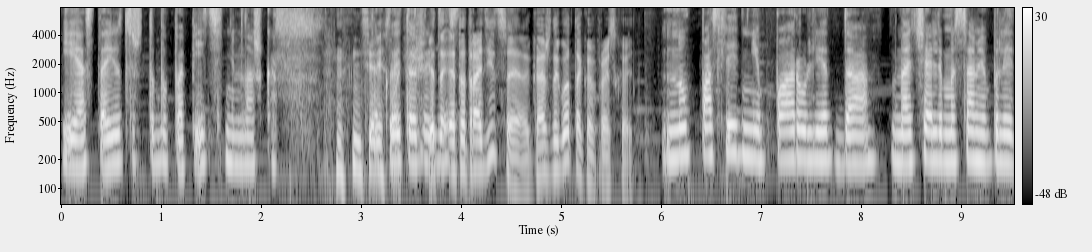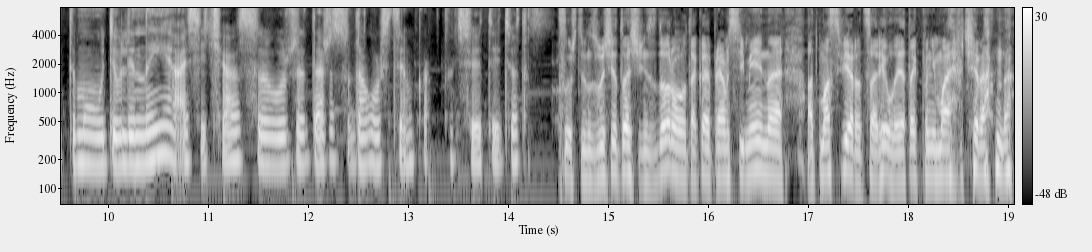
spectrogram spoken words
и остаются, чтобы попеть немножко. Интересно. это, это традиция? Каждый год такое происходит? Ну, последние пару лет, да. Вначале мы сами были этому удивлены, а сейчас уже даже с удовольствием как-то все это идет. Слушайте, ну звучит очень здорово, такая прям семейная атмосфера царила, я так понимаю, вчера на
